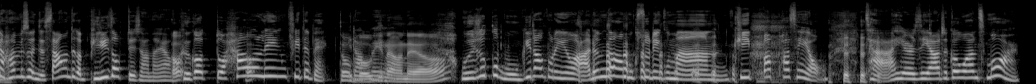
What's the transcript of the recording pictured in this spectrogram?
하면서 이제 사운드가 빌드업 되잖아요. 어? 그것도 하울링 또 피드백이라고 목이 해요. 나오네요. 왜 자꾸 목이라 그래요? 아름다운 목소리구만. 귀 빡하세요. 자, here's the article once more.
